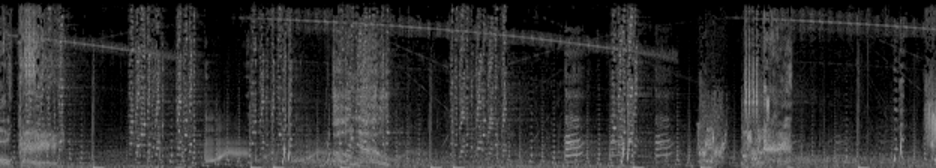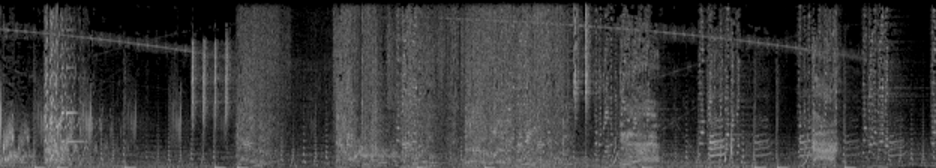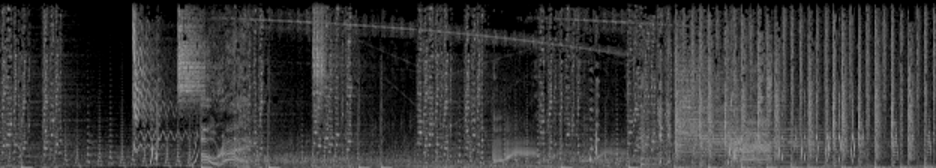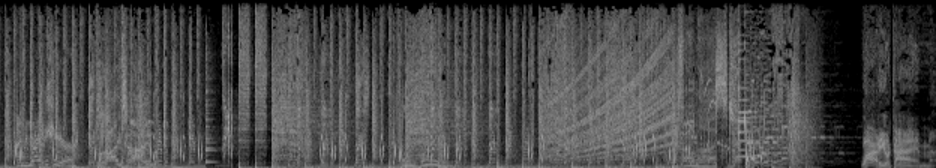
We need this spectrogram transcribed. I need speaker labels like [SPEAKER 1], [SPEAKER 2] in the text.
[SPEAKER 1] Okay.
[SPEAKER 2] Oh no!
[SPEAKER 1] All right. Wario time!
